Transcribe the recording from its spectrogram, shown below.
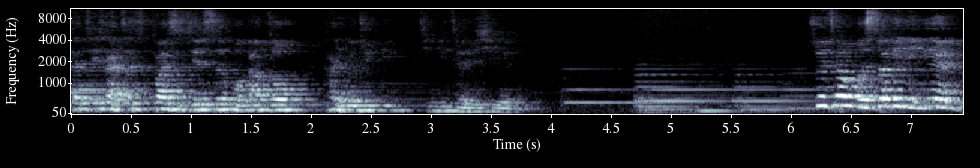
在接下来这段时间生活当中，他也会经历经历这一些。所以在我们生命里面，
